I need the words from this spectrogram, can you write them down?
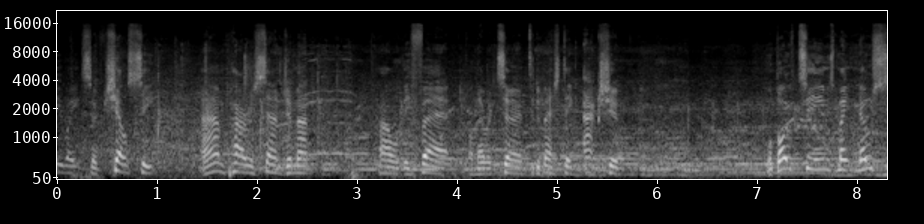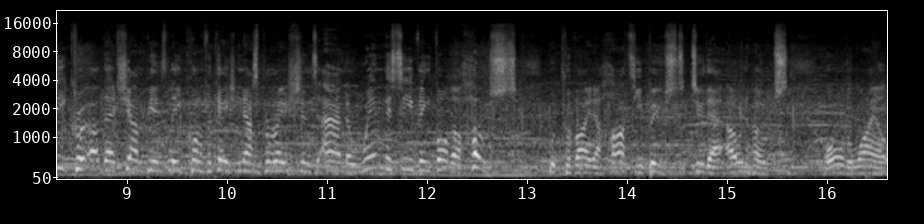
heavyweights of Chelsea and Paris Saint-Germain. How will they fare on their return to domestic action? Well, both teams make no secret of their Champions League qualification aspirations and a win this evening for the hosts would provide a hearty boost to their own hopes, all the while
